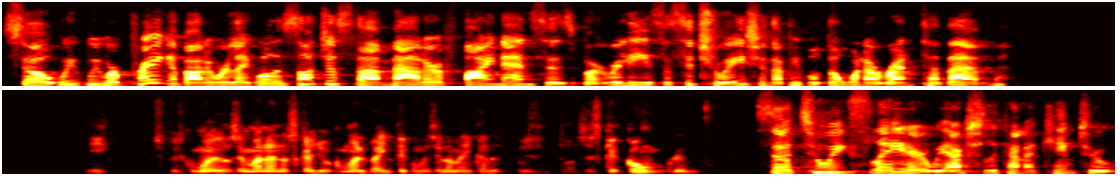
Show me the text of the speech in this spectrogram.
So we, we were praying about it. We're like, well, it's not just a matter of finances, but really it's a situation that people don't want to rent to them. Y después como de dos semanas nos cayó como el 20, como dicen los mexicanos, pues entonces que compren. So two weeks later, we actually kind of came to,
